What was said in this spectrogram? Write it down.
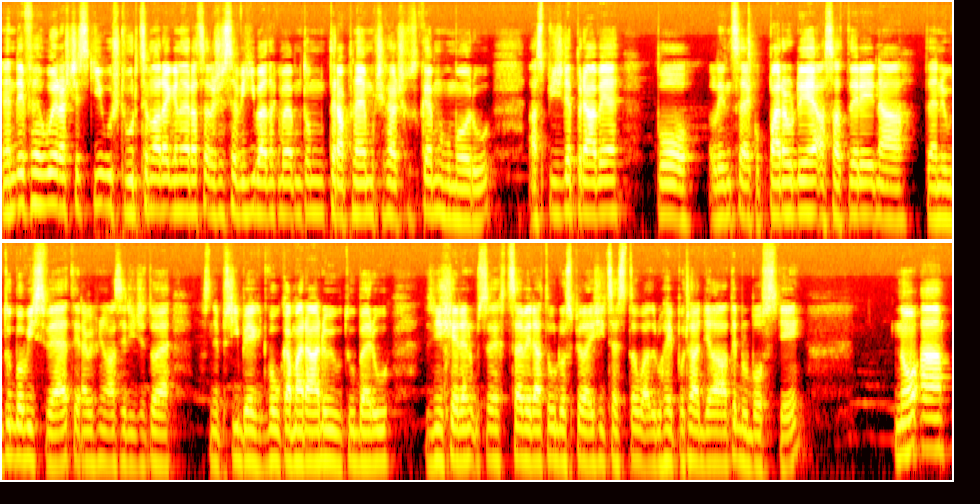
Andy Fehu je naštěstí už tvůrce mladé generace, takže se vyhýbá takovému tomu trapnému čecháčskému humoru a spíš jde právě po lince jako parodie a satiry na ten YouTubeový svět, jinak bych měl asi říct, že to je vlastně příběh dvou kamarádů youtuberů, z nich jeden se chce vydat tou dospělejší cestou a druhý pořád dělá ty blbosti. No a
